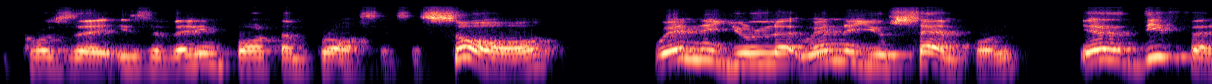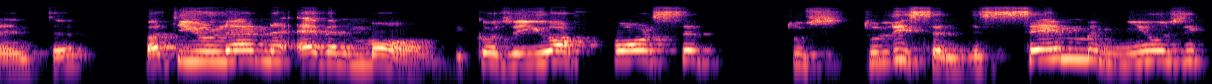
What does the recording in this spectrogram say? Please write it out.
because uh, it's a very important process. So when you, when you sample, it's different, but you learn even more because you are forced to, to listen the same music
